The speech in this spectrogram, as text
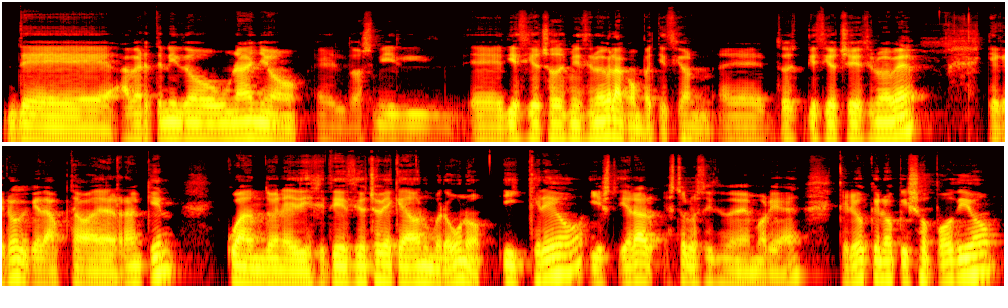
de haber tenido un año, el 2018-2019, la competición 18-19, eh, que creo que queda octava del ranking, cuando en el 17-18 había quedado número uno. Y creo, y esto, esto lo estoy diciendo de memoria, ¿eh? creo que no pisó podio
